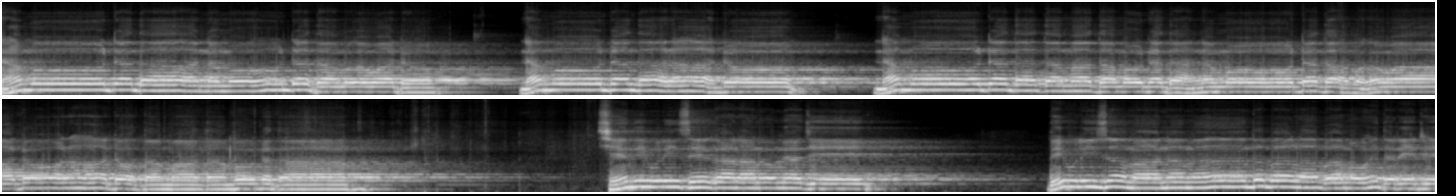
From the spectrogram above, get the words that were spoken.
နမောတတနမောတတဗဂဝတောနမောတတရဟတောနမောတတသမ္မာသမ္ဗုဒ္ဓတ္တနမောတတဗဂဝတောအရဟတောသမ္မာသမ္ဗုဒ္ဓတ္တရှင်ဒီဝလိစေကာရတော်မြတ်ကြီး ဒီဝလိသမနာမသဗ္ဗလာဘမောဟိတရိထေ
